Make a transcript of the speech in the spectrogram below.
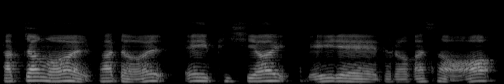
답장을 받을 APC의 메일에 들어가서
